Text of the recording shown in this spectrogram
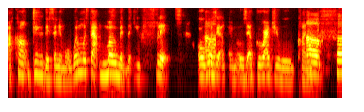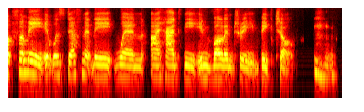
i can't do this anymore. When was that moment that you flipped? Or was uh, it a moment was it a gradual kind Oh, of for, for me, it was definitely when I had the involuntary big chop.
